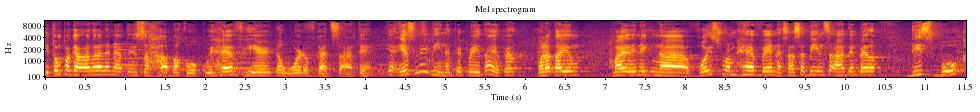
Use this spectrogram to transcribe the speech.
itong pag-aaralan natin sa Habakkuk, we have here the Word of God sa atin. Yes, maybe, nagpe-pray tayo, pero wala tayong marinig na voice from heaven na sasabihin sa atin, pero this book,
